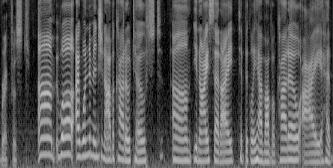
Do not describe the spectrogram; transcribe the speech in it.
breakfast. Um, well, I wanted to mention avocado toast. Um, you know, I said I typically have avocado. I have,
